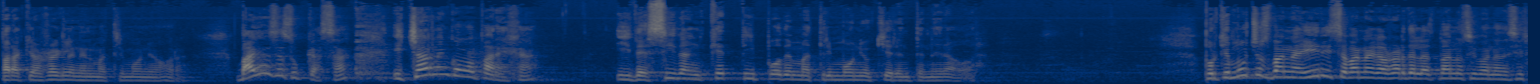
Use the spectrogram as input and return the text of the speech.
para que arreglen el matrimonio ahora. Váyanse a su casa y charlen como pareja y decidan qué tipo de matrimonio quieren tener ahora. Porque muchos van a ir y se van a agarrar de las manos y van a decir,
